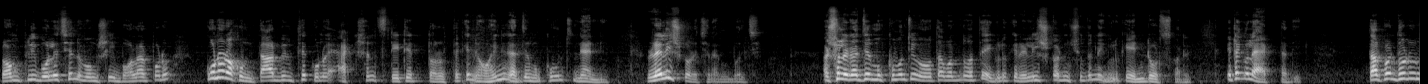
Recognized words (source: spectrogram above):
প্রম্পলি বলেছেন এবং সেই বলার পরও কোনো রকম তার বিরুদ্ধে কোনো অ্যাকশন স্টেটের তরফ থেকে নেওয়া হয়নি, রাজ্যের মুখ্যমন্ত্রী নেননি। রিলিশ করেছেন আমি বলছি। আসলে রাজ্যের মুখ্যমন্ত্রী মমতা বন্দ্যোপাধ্যায় এগুলোকে রিলিশ করেন শুধু না এগুলোকে এন্ডোর্স করেন। এটা হলো একটা দিক। তারপর ধরুন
